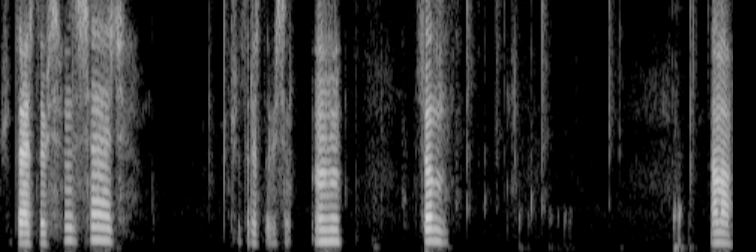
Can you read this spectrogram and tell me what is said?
480. 408. Угу. Все. Ано.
